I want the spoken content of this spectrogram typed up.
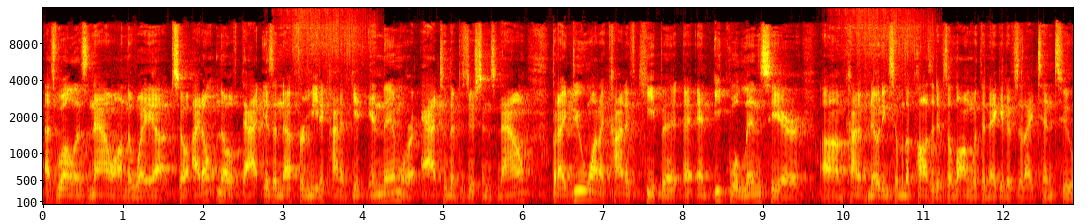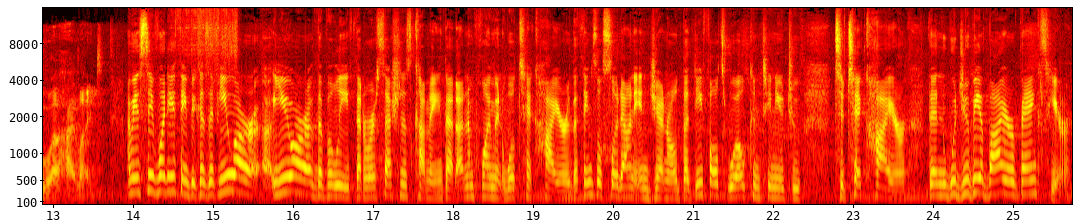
as well as now on the way up. So I don't know if that is enough for me to kind of get in them or add to the positions now, but I do want to kind of keep a, a, an equal lens here, um, kind of noting some of the positives along with the negatives that I tend to uh, highlight. I mean, Steve, what do you think? Because if you are you are of the belief that a recession is coming, that unemployment will tick higher, that things will slow down in general, that defaults will continue to to tick higher, then would you be a buyer of banks here?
